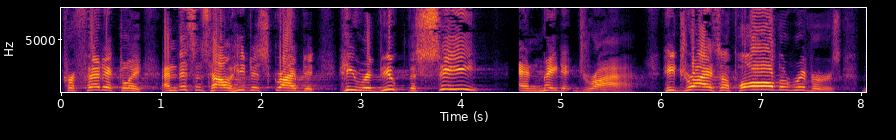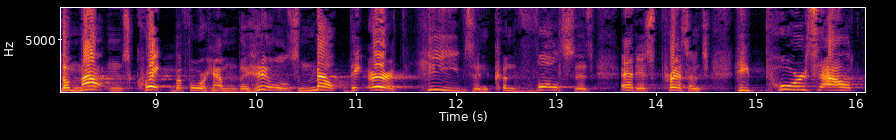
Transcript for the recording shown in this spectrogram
prophetically, and this is how he described it. He rebuked the sea and made it dry. He dries up all the rivers. The mountains quake before him. The hills melt. The earth heaves and convulses at his presence. He pours out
